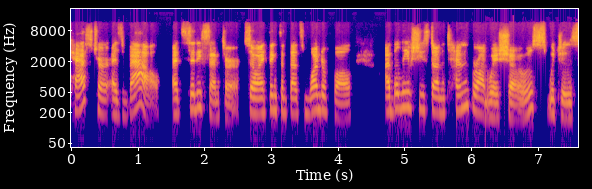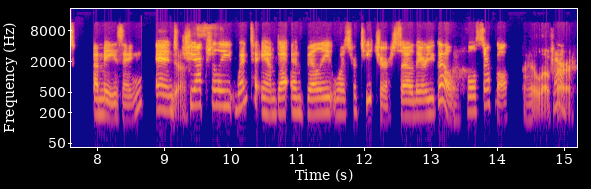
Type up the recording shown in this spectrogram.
cast her as Val at City Center. So I think that that's wonderful. I believe she's done 10 Broadway shows, which is amazing. And yes. she actually went to AMDA, and Billy was her teacher. So there you go, oh. full circle. I love yeah. her.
